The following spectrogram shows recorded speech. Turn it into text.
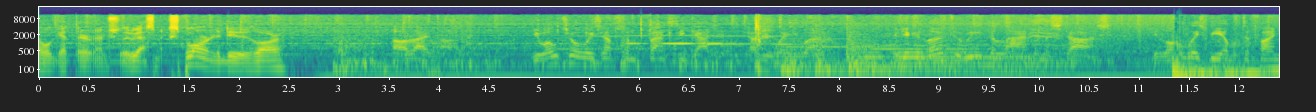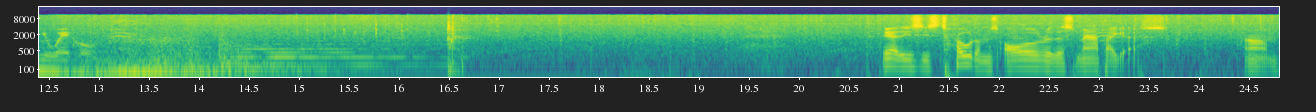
Yeah. We'll get there eventually. We got some exploring to do, Laura. All right, Lara. You won't always have some fancy gadget to tell you where you are. If you can learn to read the land and the stars, you'll always be able to find your way home. Yeah, these these totems all over this map, I guess. Um,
